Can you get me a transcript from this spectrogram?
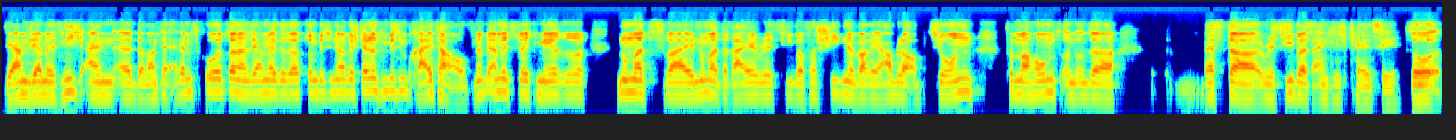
sie, haben, sie haben jetzt nicht einen äh, Davante Adams geholt, sondern sie haben ja gesagt, so ein bisschen, ja, wir stellen uns ein bisschen breiter auf. Ne? Wir haben jetzt vielleicht mehrere Nummer zwei, Nummer drei Receiver, verschiedene variable Optionen für Mahomes und unser bester Receiver ist eigentlich Kelsey. So,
